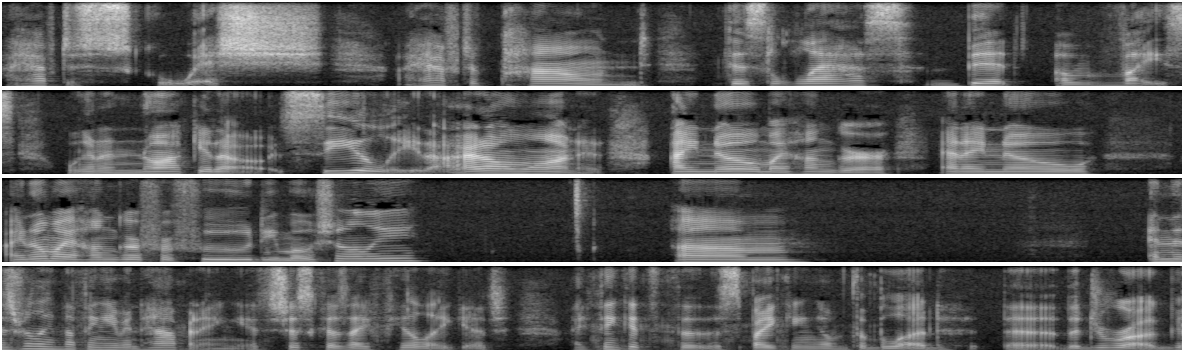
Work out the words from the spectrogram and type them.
I have to squish, I have to pound this last bit of vice. We're going to knock it out. See you later. I don't want it. I know my hunger and I know I know my hunger for food emotionally. Um and there's really nothing even happening. It's just because I feel like it. I think it's the, the spiking of the blood, the the drug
